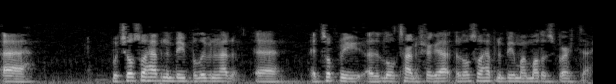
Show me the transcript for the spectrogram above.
Uh, which also happened to be, believe it or not, uh, it took me a little time to figure out, it also happened to be my mother's birthday.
